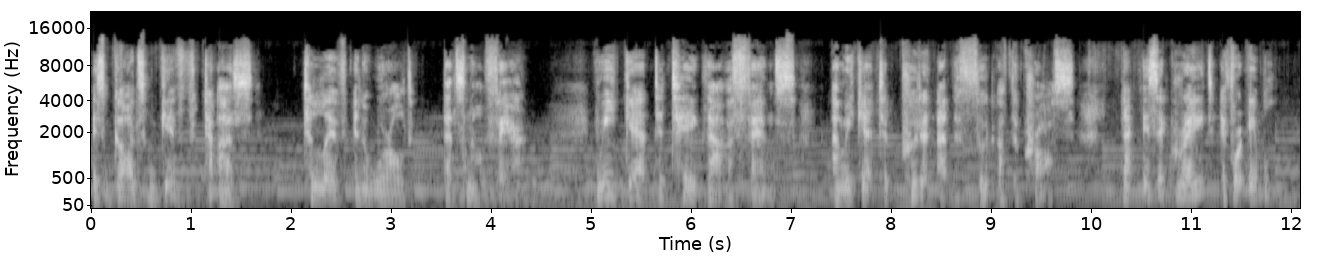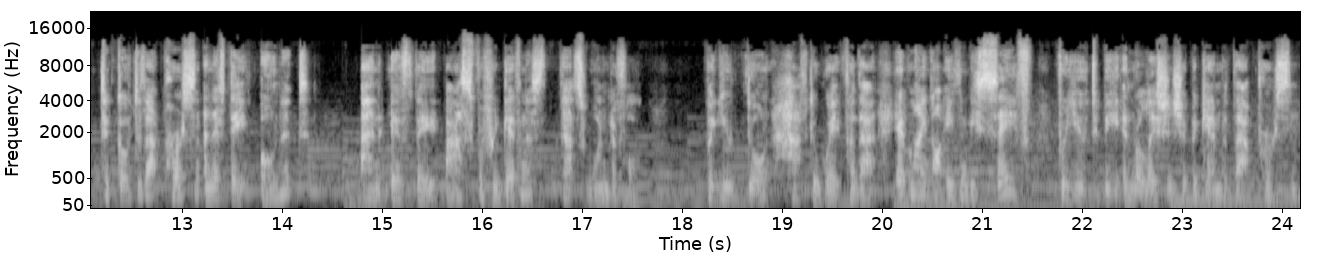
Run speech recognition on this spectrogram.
is God's gift to us to live in a world that's not fair. We get to take that offense and we get to put it at the foot of the cross. Now, is it great if we're able to go to that person and if they own it and if they ask for forgiveness? That's wonderful. But you don't have to wait for that. It might not even be safe for you to be in relationship again with that person.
